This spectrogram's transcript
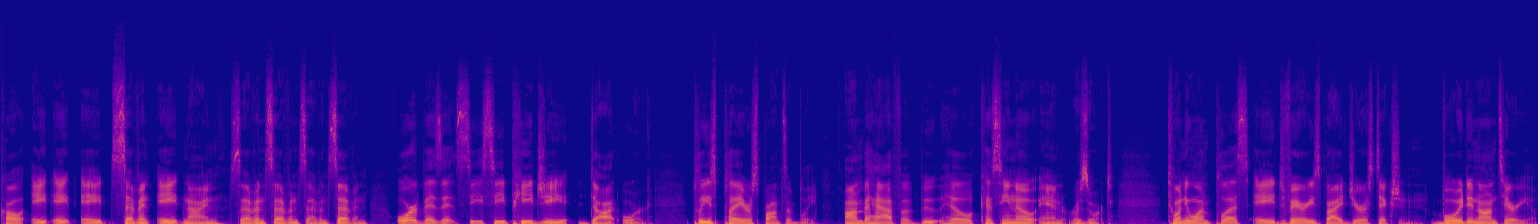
Call 888 789 7777 or visit ccpg.org. Please play responsibly. On behalf of Boot Hill Casino and Resort. 21 plus age varies by jurisdiction. Void in Ontario.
